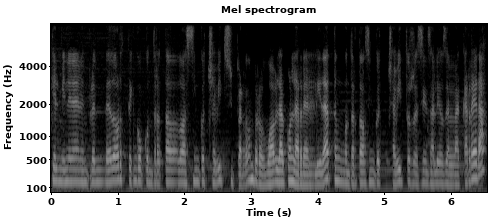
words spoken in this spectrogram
que el millennial emprendedor tengo contratado a cinco chavitos, y perdón, pero voy a hablar con la realidad, tengo contratado a cinco chavitos recién salidos de la carrera,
